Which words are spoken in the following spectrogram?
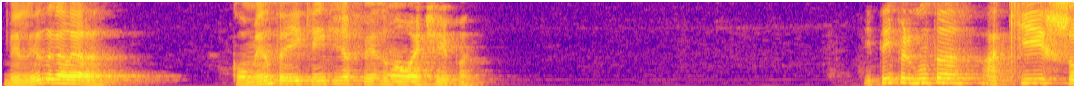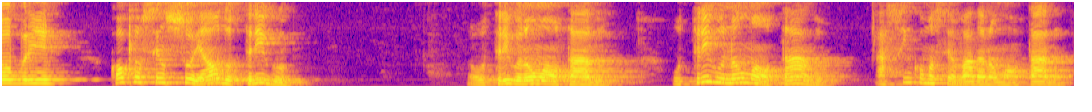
Beleza, galera? Comenta aí quem que já fez uma White IPA. E tem pergunta aqui sobre qual que é o sensorial do trigo, o trigo não maltado. O trigo não maltado, assim como a cevada não maltada,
